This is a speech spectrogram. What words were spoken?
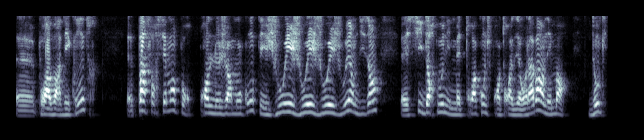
euh, pour avoir des contres, euh, pas forcément pour prendre le jeu à mon compte et jouer, jouer, jouer, jouer en me disant, si Dortmund, ils me mettent 3 comptes, je prends 3-0 là-bas, on est mort. Donc,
